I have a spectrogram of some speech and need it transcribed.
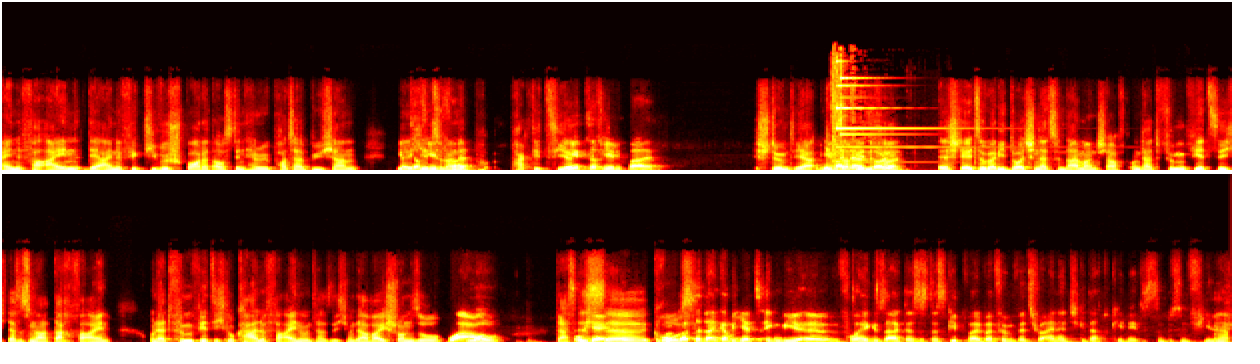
ein Verein, der eine fiktive Sportart aus den Harry Potter-Büchern äh, hierzulande praktiziert. Gibt es auf jeden Fall. Stimmt, ja, gibt es auf jeden Sorry. Fall. Er stellt sogar die deutsche Nationalmannschaft und hat 45, das ist so eine Art Dachverein, und hat 45 lokale Vereine unter sich. Und da war ich schon so, wow, wow das okay. ist äh, groß. Gott sei Dank habe ich jetzt irgendwie äh, vorher gesagt, dass es das gibt, weil bei 45 Vereinen hätte ich gedacht, okay, nee, das ist ein bisschen viel. Ja.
